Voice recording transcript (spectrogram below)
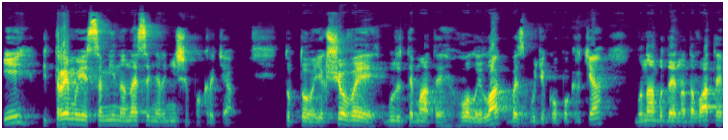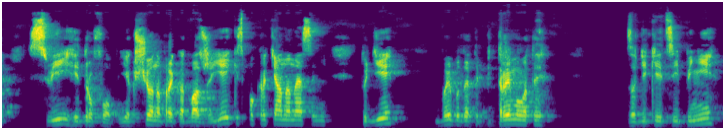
і підтримує самі нанесення раніше покриття. Тобто, якщо ви будете мати голий лак без будь-якого покриття, вона буде надавати свій гідрофоб. Якщо, наприклад, у вас вже є якісь покриття нанесені, тоді ви будете підтримувати завдяки цій піні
